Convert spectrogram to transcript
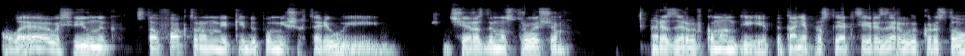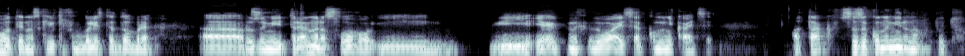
Але ось Вівник став фактором, який допоміг Шахтарю, і ще раз демонструє, що резерви в команді є. Питання просто, як ці резерви використовувати, наскільки футболісти добре е, розуміють тренера свого і як в них відбувається комунікація. А так, все закономірно. Тут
